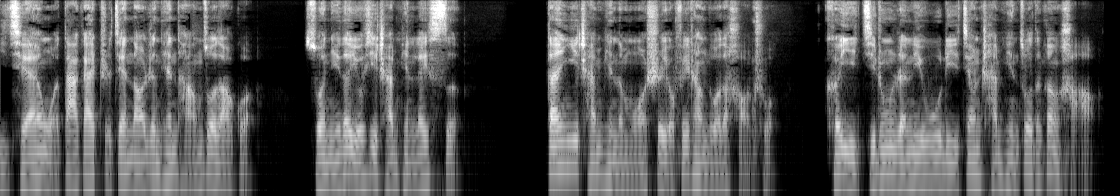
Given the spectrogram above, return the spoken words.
以前我大概只见到任天堂做到过，索尼的游戏产品类似。单一产品的模式有非常多的好处，可以集中人力物力将产品做得更好。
